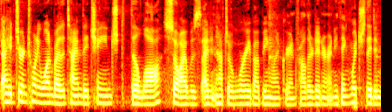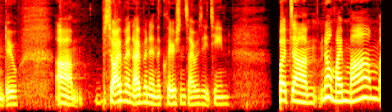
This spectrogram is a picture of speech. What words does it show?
I had turned 21 by the time they changed the law. So I was I didn't have to worry about being like grandfathered in or anything, which they didn't do. Um, so I've been I've been in the clear since I was 18. But um, no, my mom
